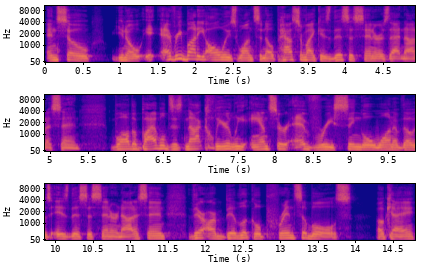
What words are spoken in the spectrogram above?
And so you know it, everybody always wants to know pastor mike is this a sin or is that not a sin? While the bible does not clearly answer every single one of those is this a sin or not a sin? There are biblical principles okay?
